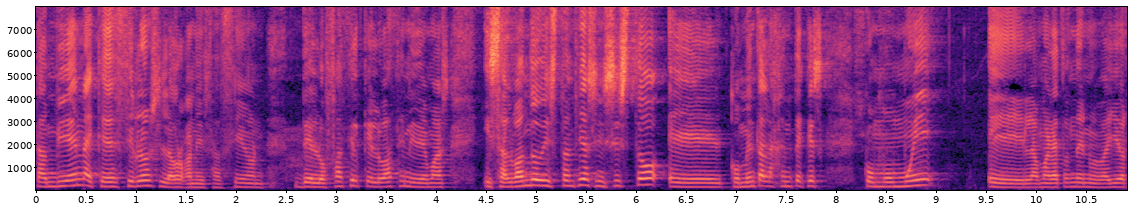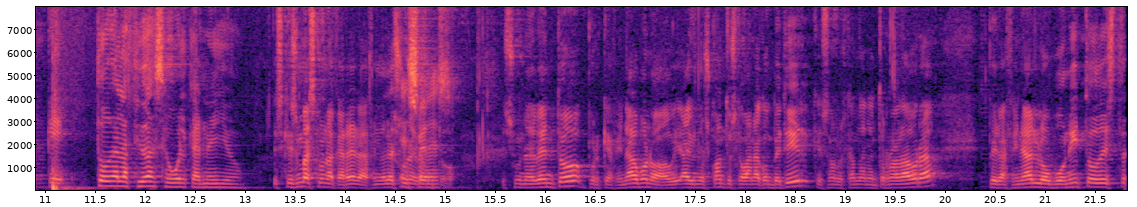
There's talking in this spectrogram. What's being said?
también, hay que decirlo, es la organización, de lo fácil que lo hacen y demás. Y salvando distancias, insisto, eh, comenta la gente que es como muy eh, la maratón de Nueva York, que toda la ciudad se vuelca en ello. Es que es más que una carrera, al final es un Eso evento. Es. un evento porque al final, bueno, hay unos cuantos que van a competir, que son los que andan en torno a la hora, pero al final lo bonito de este,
